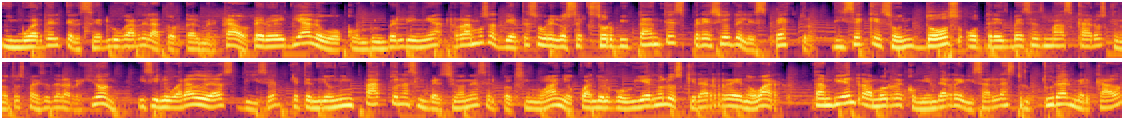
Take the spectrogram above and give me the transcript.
y muerde el tercer lugar de la torta del mercado. Pero el diálogo con Bloomberg Línea, Ramos advierte sobre los exorbitantes precios del espectro. Dice que son dos o tres veces más caros que en otros países de la región. Y sin lugar a dudas, dice que tendría un impacto en las inversiones el próximo año, cuando el gobierno los quiera renovar. También Ramos recomienda revisar la estructura del mercado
